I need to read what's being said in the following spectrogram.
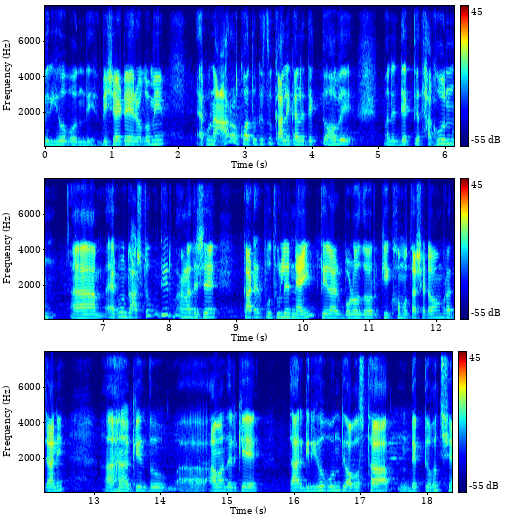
গৃহবন্দী। বিষয়টা এরকমই। এখন আরও কত কিছু কালে কালে দেখতে হবে। মানে দেখতে থাকুন। এখন রাষ্ট্রপতির বাংলাদেশে কাঠের পুতুলের নেই। তেনার বড়োদর কী ক্ষমতা সেটাও আমরা জানি। কিন্তু আমাদেরকে তার গৃহবন্দী অবস্থা দেখতে হচ্ছে।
